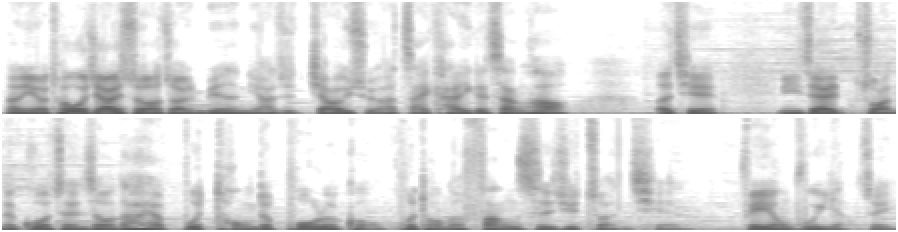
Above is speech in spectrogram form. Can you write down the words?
那你要透过交易所要转，变成你要去交易所要再开一个账号。而且你在转的过程中，它还有不同的 protocol，不同的方式去转钱，费用不一样，所以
